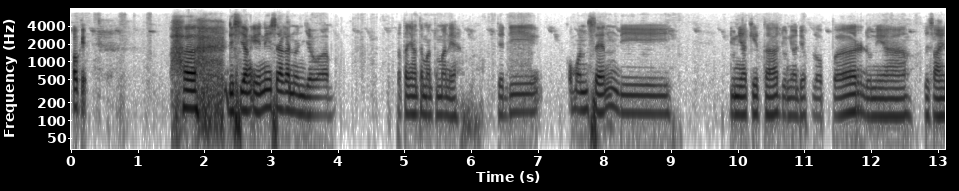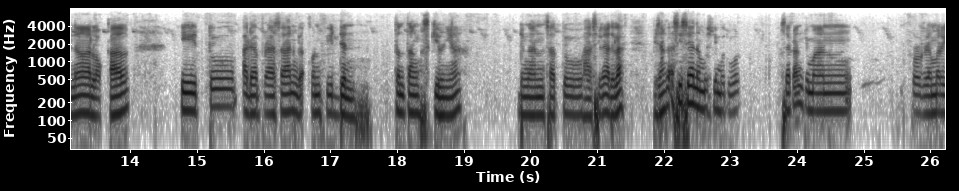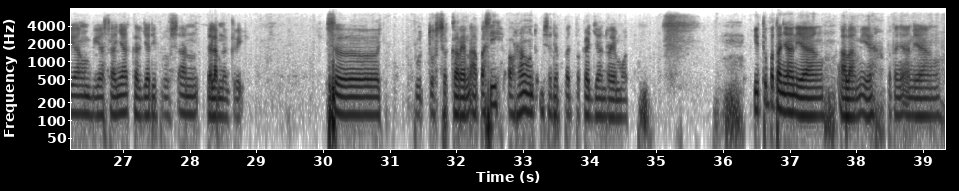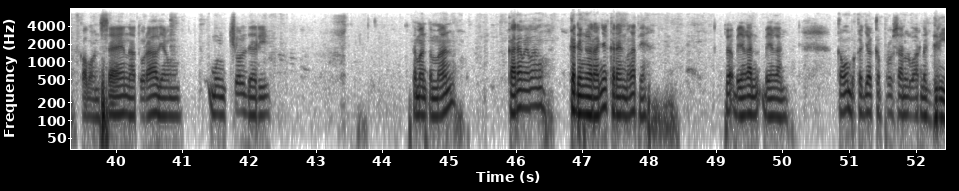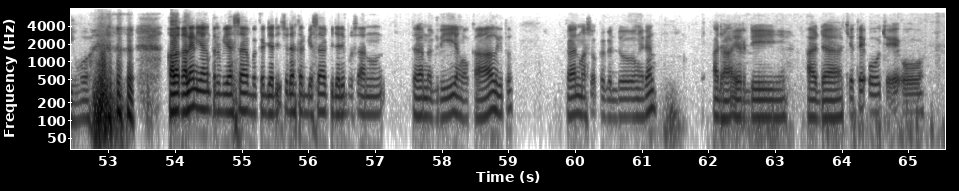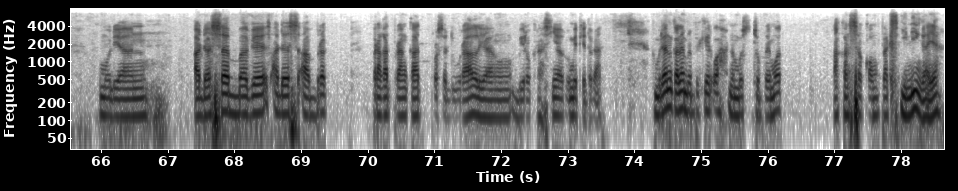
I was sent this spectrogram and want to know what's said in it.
Oke. Hah, di siang ini saya akan menjawab pertanyaan teman-teman ya. Jadi common sense di dunia kita, dunia developer, dunia desainer lokal itu ada perasaan nggak confident tentang skillnya dengan satu hasilnya adalah bisa nggak sih saya nembus remote work saya kan cuman programmer yang biasanya kerja di perusahaan dalam negeri se butuh sekeren apa sih orang untuk bisa dapat pekerjaan remote? Itu pertanyaan yang alami ya pertanyaan yang common sense natural yang muncul dari teman-teman. Karena memang kedengarannya keren banget ya. Coba bayangkan bayangkan. Kamu bekerja ke perusahaan luar negeri wow. kalau kalian yang terbiasa bekerja di sudah terbiasa kerja di perusahaan dalam negeri yang lokal gitu kalian masuk ke gedung ya kan? Ada HRD ada CTO CEO kemudian ada sebagai ada seabrek perangkat-perangkat prosedural yang birokrasinya rumit gitu kan. Kemudian kalian berpikir wah nembus job remote akan sekompleks ini enggak ya?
